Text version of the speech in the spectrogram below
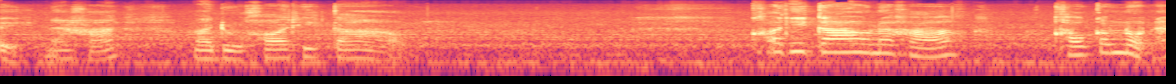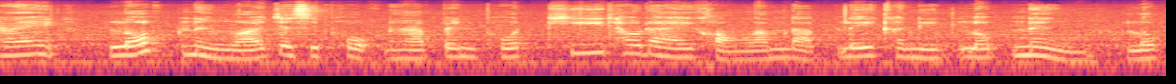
ยนะคะ มาดูข้อที่ 9 ข้อที่ 9 นะคะเขากำหนดให้ลบ 176 นะคะ เป็นพจน์ที่เท่าใดของลำดับเลขคณิตลบ 1 ลบ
